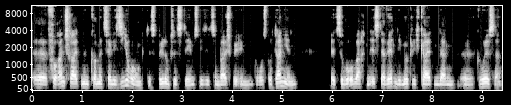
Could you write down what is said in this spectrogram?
äh, voranschreitenden Kommerzialisierung des Bildungssystems, wie sie zum Beispiel in Großbritannien äh, zu beobachten ist, da werden die Möglichkeiten dann äh, größer.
